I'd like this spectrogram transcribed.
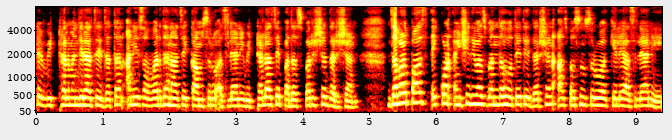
कट विठ्ठल मंदिराचे जतन आणि संवर्धनाचे काम सुरू असल्याने विठ्ठलाचे पदस्पर्श दर्शन. जवळपास एकोणऐंशी दिवस बंद होते ते दर्शन आजपासून सुरू केले असल्याने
